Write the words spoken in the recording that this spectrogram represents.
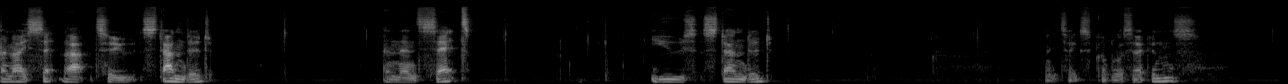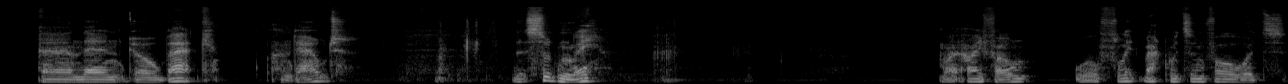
and I set that to standard and then set, use standard, and it takes a couple of seconds, and then go back and out, that suddenly iPhone will flip backwards and forwards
